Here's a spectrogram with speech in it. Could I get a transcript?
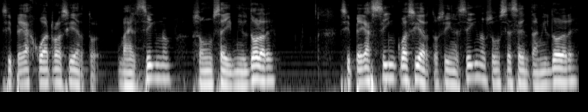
Si pegas cuatro aciertos más el signo son 6 mil dólares. Si pegas cinco aciertos sin el signo son 60 mil dólares.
